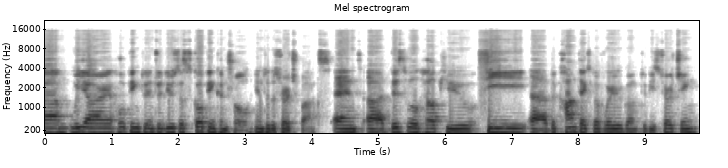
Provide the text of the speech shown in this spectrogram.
um, we are hoping to introduce a scoping control into the search box. And uh, this will help you see uh, the context of where you're going to be searching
